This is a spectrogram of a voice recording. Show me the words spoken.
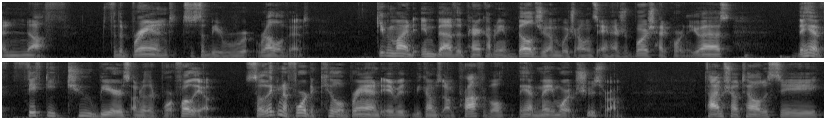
enough for the brand to still be re- relevant? Keep in mind, InBev, the parent company in Belgium, which owns Anheuser-Busch, headquartered in the U.S., they have 52 beers under their portfolio. So they can afford to kill a brand if it becomes unprofitable. They have many more to choose from. Time shall tell to see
